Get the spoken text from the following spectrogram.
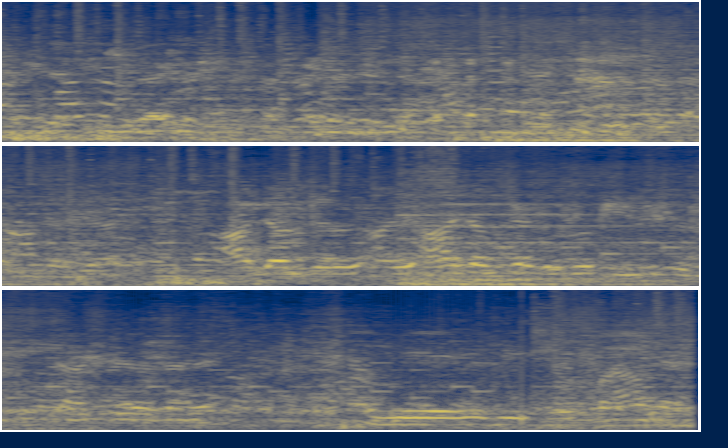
जय श्री स्वामीनारायण. जय श्री गुराईनाथ. जय श्री गुराईनाथ. आज आमच्या आज आमच्या गुरु गोष्टीच्या आशीर्वादाने मी ही भेट बांधली आहे.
